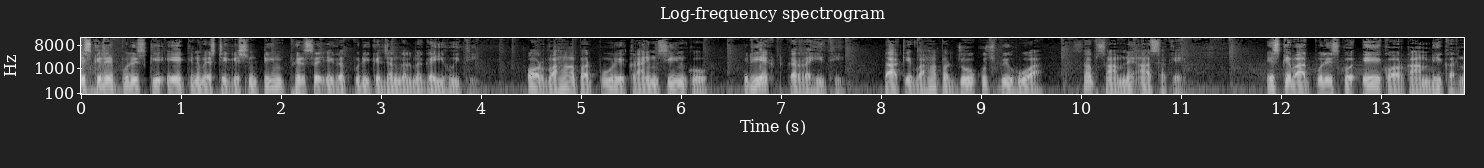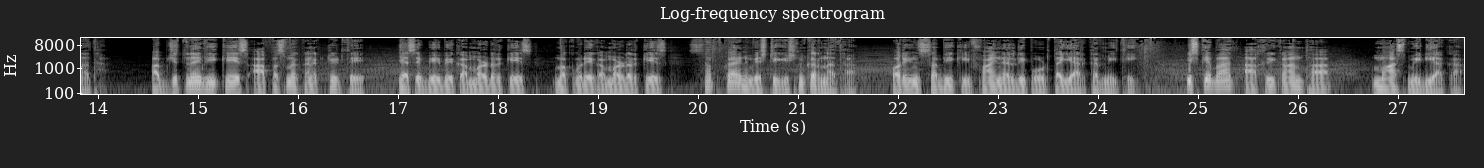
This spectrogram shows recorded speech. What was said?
इसके लिए पुलिस की एक इन्वेस्टिगेशन टीम फिर से इगतपुरी के जंगल में गई हुई थी और वहाँ पर पूरे क्राइम सीन को रिएक्ट कर रही थी, ताकि वहाँ पर जो कुछ भी हुआ, सब सामने आ सके। इसके बाद पुलिस को एक और काम भी करना था। अब जितने भी केस आपस में कनेक्टेड थे, जैसे बेबे का मर्डर केस मकबरे का मर्डर केस सबका इन्वेस्टिगेशन करना था। और इन सभी की फाइनल रिपोर्ट तैयार करनी थी। इसके बाद आखिरी काम था मास मीडिया का।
